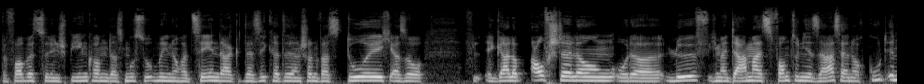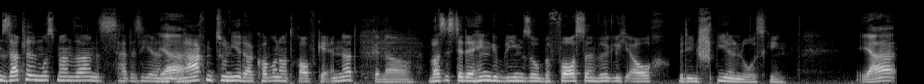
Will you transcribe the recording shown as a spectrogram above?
bevor wir zu den Spielen kommen, das musst du unbedingt noch erzählen, da, da sickerte dann schon was durch. Also egal ob Aufstellung oder Löw, ich meine, damals vom Turnier saß er noch gut im Sattel, muss man sagen. Das hatte sich ja, ja. nach dem Turnier, da kommen wir noch drauf geändert. Genau. Was ist dir da hängen geblieben, so bevor es dann wirklich auch mit den Spielen losging? Ja,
